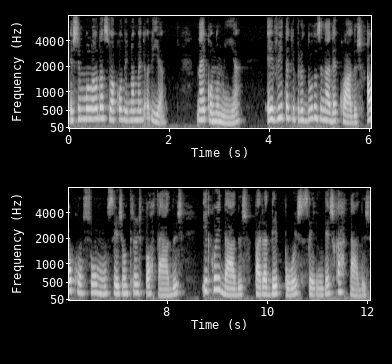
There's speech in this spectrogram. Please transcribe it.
estimulando a sua contínua melhoria. Na economia, evita que produtos inadequados ao consumo sejam transportados e cuidados para depois serem descartados,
